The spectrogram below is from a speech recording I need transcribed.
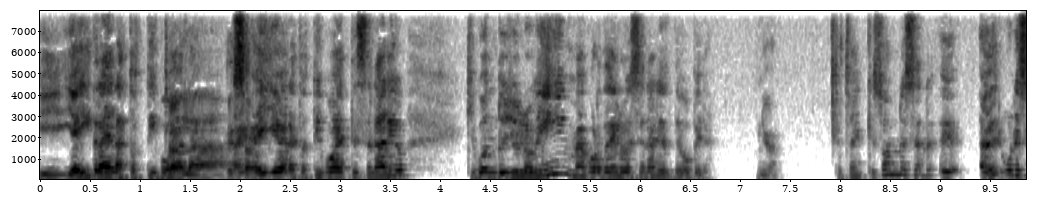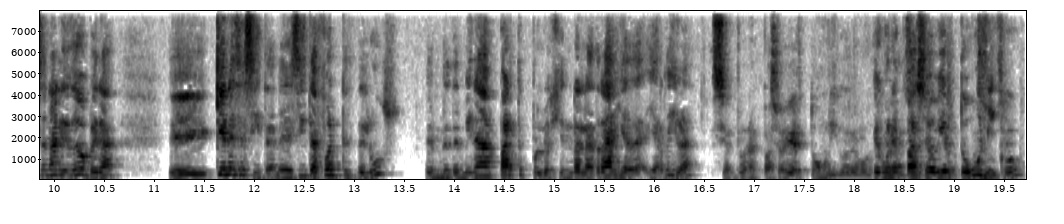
Y, y ahí traen a estos tipos Claro, a la. Ahí, exacto. ahí llevan a estos tipos a este escenario que cuando yo lo vi me acordé de los escenarios de ópera. Ya. ¿Cachai? Que son eh, a ver, un escenario de ópera, eh, ¿qué necesita? Necesita fuentes de luz en determinadas partes, por lo general atrás y, a- y arriba. Siempre un espacio abierto único. Digamos, Es un espacio abierto sí. único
